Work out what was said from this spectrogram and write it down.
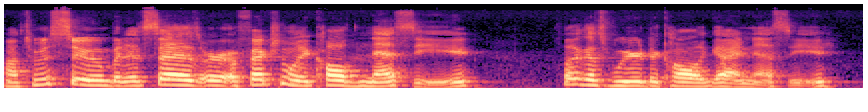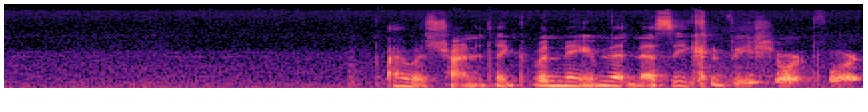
Not to assume, but it says, or affectionately called Nessie. I feel like that's weird to call a guy Nessie. I was trying to think of a name that Nessie could be short for.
